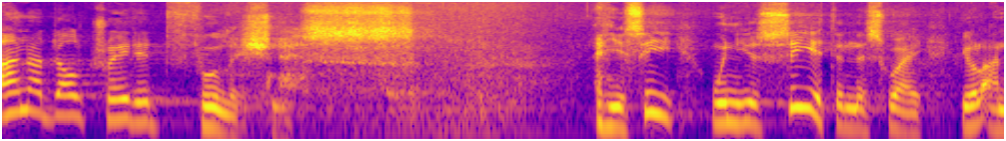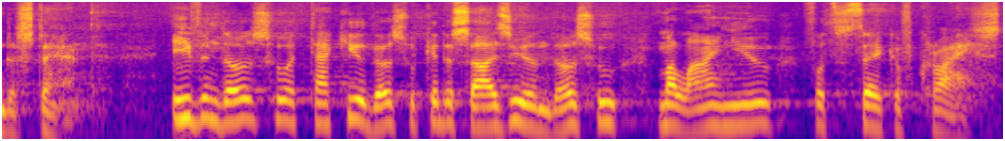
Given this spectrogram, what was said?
unadulterated foolishness. And you see, when you see it in this way, you'll understand. Even those who attack you, those who criticize you, and those who malign you for the sake of Christ.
